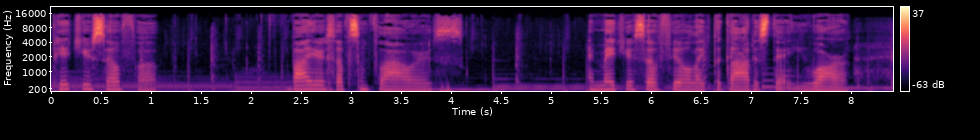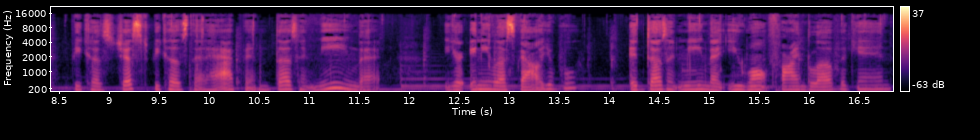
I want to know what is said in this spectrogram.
Pick yourself up, buy yourself some flowers, and make yourself feel like the goddess that you are. Because just because that happened doesn't mean that you're any less valuable. It doesn't mean that you won't find love again.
